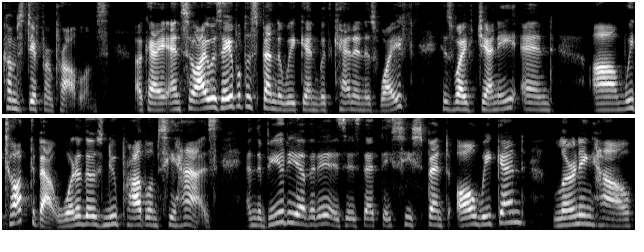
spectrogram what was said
comes different problems. Okay. And so I was able to spend the weekend with Ken and his wife, his wife Jenny, and um, we talked about what are those new problems he has. And the beauty of it is, is that they, he spent all weekend learning how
